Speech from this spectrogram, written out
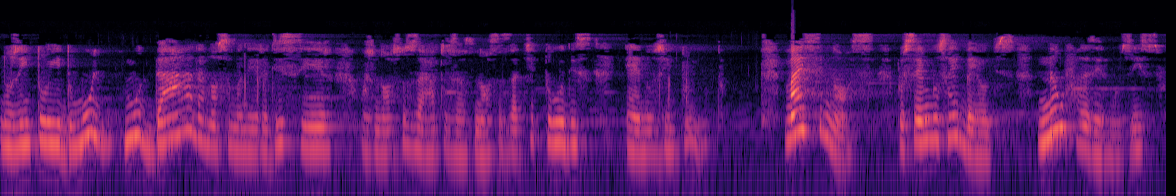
nos intuído mudar a nossa maneira de ser, os nossos atos, as nossas atitudes, é nos intuído. Mas se nós, por sermos rebeldes, não fazermos isso,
